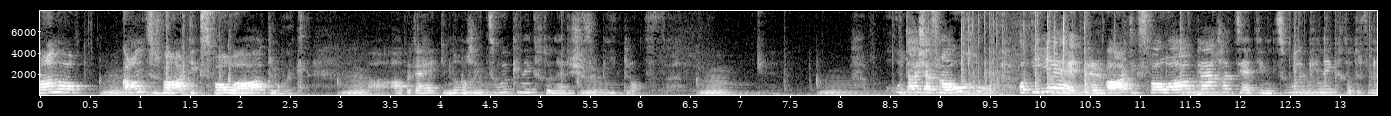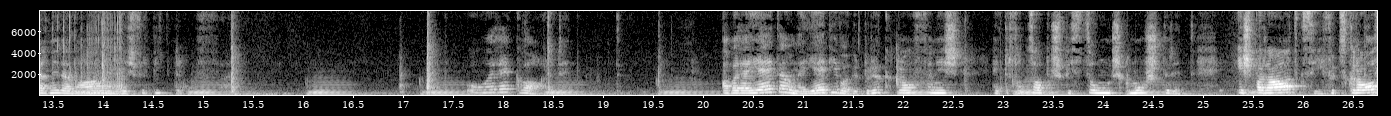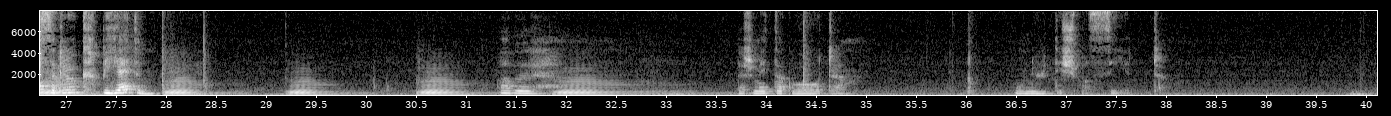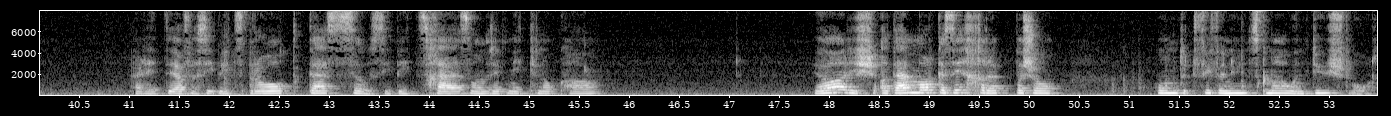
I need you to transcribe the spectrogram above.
Mann noch ganz erwartungsvoll angeschaut. Aber der hat ihm nur noch ein bisschen zugenickt und dann ist er vorbeigelaufen. Und da ist eine Frau gekommen. Auch die hat er erwartungsvoll angelächelt, sie hat ihm zugenickt oder vielleicht nicht einmal und ist vorbeigelaufen. Und er hat gewartet. Aber an jeden und an jede, die über die Brücke gelaufen ist, hat er von Zoberst bis Zungerst gemustert. Ist parat gewesen für das grosse Glück bei jedem. Aber es ist Mittag geworden und nichts ist passiert. Er hat einfach sein bisschen Brot gegessen und sein bisschen Käse, den er mitgenommen hatte. Ja, er ist an diesem Morgen sicher etwa schon 195 Mal enttäuscht worden.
